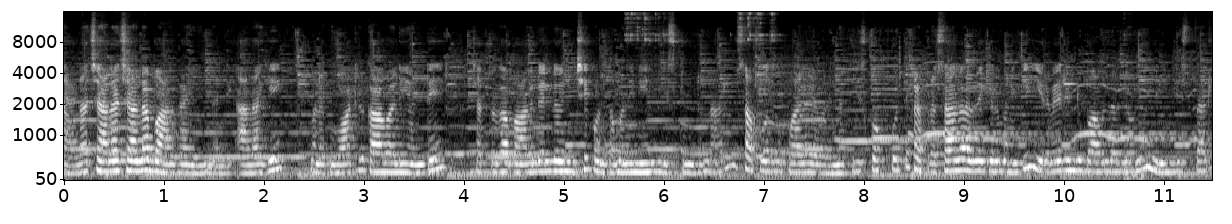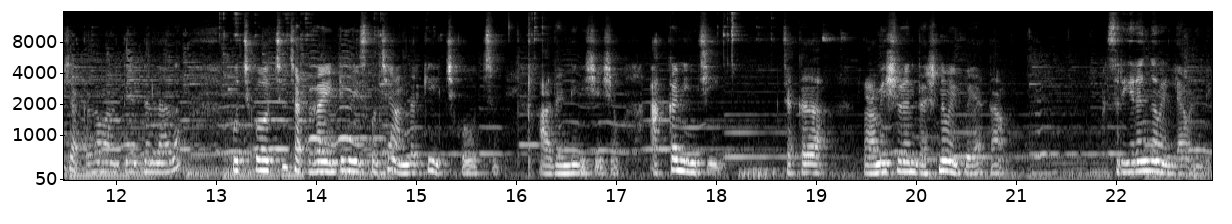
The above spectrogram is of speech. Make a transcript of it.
చాలా చాలా చాలా బాగా అయిందండి. అలాగే మనకు వాటర్ కావాలి అంటే చక్కగా బావిలల్లో నుంచి కొంతమంది నీళ్ళు తీసుకుంటున్నారు. సపోజ్ ఒకవేళ ఎవరైనా తీసుకోకపోతే అక్కడ ప్రసాదాల దగ్గర మనకి ఇరవై రెండు బావులలోనే నీళ్ళు ఇస్తారు. చక్కగా మన తీర్థంలాగా పుచ్చుకోవచ్చు చక్కగా ఇంటికి తీసుకొచ్చి అందరికీ ఇచ్చుకోవచ్చు. అదండి విశేషం. అక్కడి నుంచి చక్కగా రామేశ్వరం దర్శనం అయిపోయాక శ్రీరంగం వెళ్ళామండి.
